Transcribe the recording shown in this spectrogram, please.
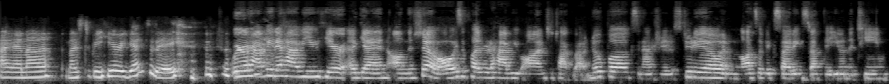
Hi, Anna. Nice to be here again today. We're happy to have you here again on the show. Always a pleasure to have you on to talk about notebooks and Azure Data Studio and lots of exciting stuff that you and the team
